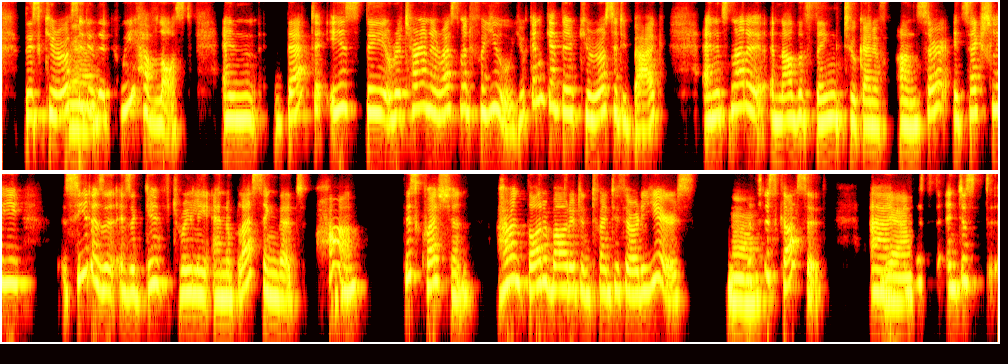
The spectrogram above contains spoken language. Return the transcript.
this curiosity yeah. that we have lost and that is the return on investment for you you can get their curiosity back and it's not a, another thing to kind of answer it's actually see it as a, as a gift really and a blessing that huh mm-hmm. this question i haven't thought about it in 20 30 years no. let's discuss it and, yeah. just, and just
